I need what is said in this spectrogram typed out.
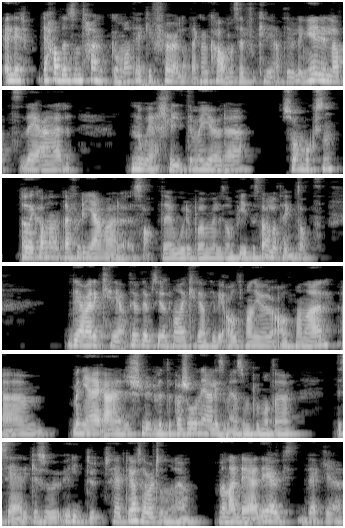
Eller jeg hadde en sånn tanke om at jeg ikke føler at jeg kan kalle meg selv for kreativ lenger, eller at det er noe jeg sliter med å gjøre som voksen. Og det kan hende det er fordi jeg har satt det ordet på en veldig sånn pitestall og tenkt at det å være kreativ, det betyr at man er kreativ i alt man gjør og alt man er. Um, men jeg er slurvete person. Jeg er liksom en som på en måte Det ser ikke så ryddet ut hele tida. Så jeg har vært sånn men er det Det er jo ikke, det er ikke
